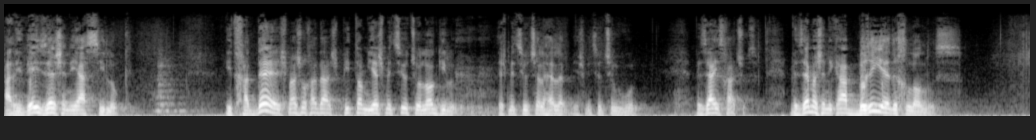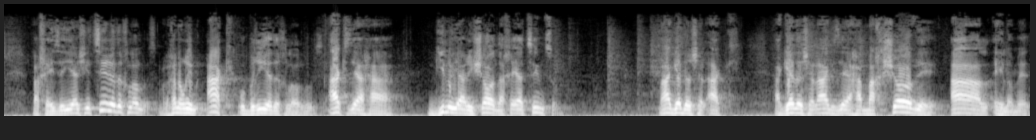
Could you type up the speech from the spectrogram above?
על ידי זה שנהיה סילוק, התחדש משהו חדש, פתאום יש מציאות שהוא לא גילוי, יש מציאות של הלם, יש מציאות של גבול. וזה הישחטשוס. וזה מה שנקרא בריאה דכלולוס. ואחרי זה יש יצירה דכלולוס. ולכן אומרים אק הוא בריאה דכלולוס. אק זה הגילוי הראשון אחרי הצמצום. מה הגדר של אק? הגדר של אק זה המחשובה על אילומס,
